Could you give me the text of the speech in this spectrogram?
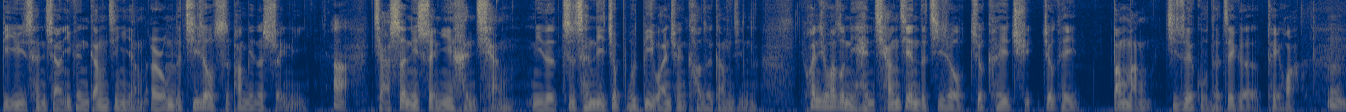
比喻成像一根钢筋一样，而我们的肌肉是旁边的水泥。嗯，假设你水泥很强，你的支撑力就不必完全靠这钢筋了。换句话说，你很强健的肌肉就可以取，就可以帮忙脊椎骨的这个退化，嗯，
